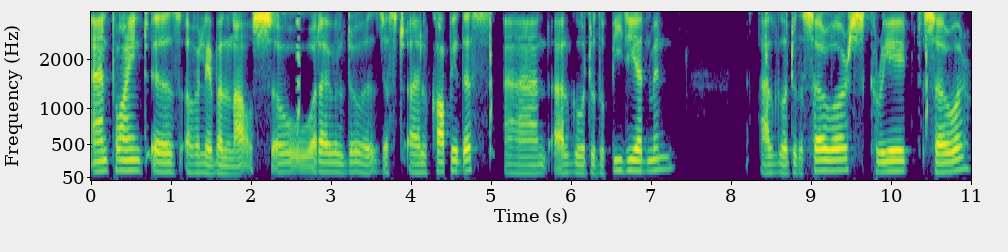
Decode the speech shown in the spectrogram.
Endpoint is available now. So what I will do is just I'll copy this and I'll go to the pgadmin I'll go to the servers create server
